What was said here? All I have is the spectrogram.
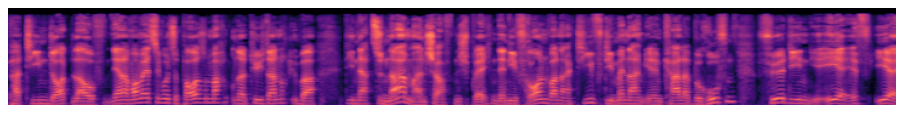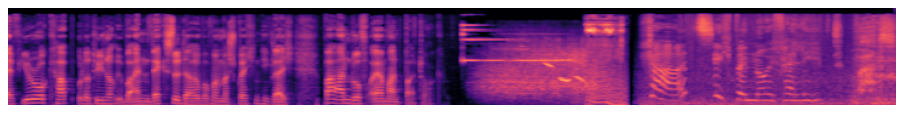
Partien dort laufen. Ja, dann wollen wir jetzt eine kurze Pause machen und natürlich dann noch über die Nationalmannschaften sprechen, denn die Frauen waren aktiv, die Männer haben ihren Kader berufen für den ERF, ERF Euro Cup oder natürlich noch über einen Wechsel, darüber wollen wir sprechen, hier gleich bei Anwurf, eurem Handball-Talk. Schatz, ich bin neu verliebt. Was?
